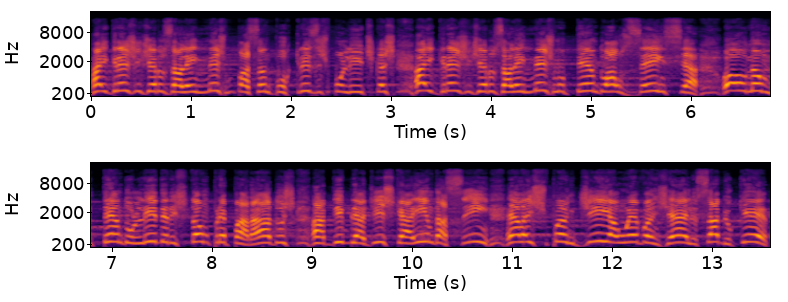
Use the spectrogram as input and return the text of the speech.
a igreja em Jerusalém, mesmo passando por crises políticas, a igreja em Jerusalém, mesmo tendo ausência ou não tendo líderes tão preparados, a Bíblia diz que ainda assim ela expandia o evangelho. Sabe o que?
